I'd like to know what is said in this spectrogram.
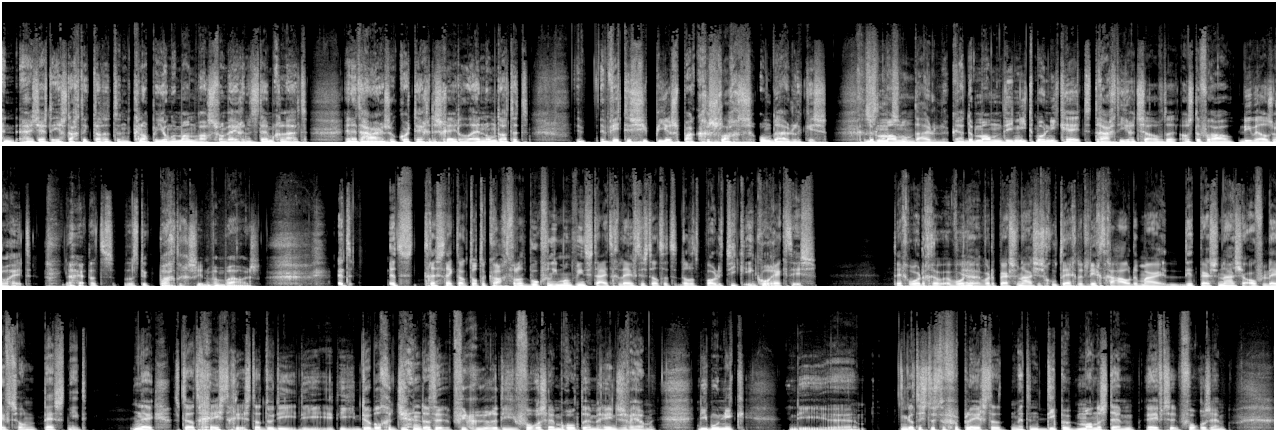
en hij zegt, eerst dacht ik dat het een knappe jonge man was vanwege het stemgeluid. En het haar zo kort tegen de schedel. En omdat het witte cipierspak geslachtsonduidelijk is. De man, onduidelijk. ja, de man die niet Monique heet, draagt hier hetzelfde als de vrouw die wel zo heet. Nou ja, dat, is, dat is natuurlijk prachtige zin van Brouwers. Het, het strekt ook tot de kracht van het boek van iemand wiens tijd geleefd is dat het, dat het politiek incorrect is. Tegenwoordig eh, worden, Ja. worden personages goed tegen het licht gehouden, maar dit personage overleeft zo'n test niet. Nee, terwijl het geestige is dat door die, die, die dubbel gegenderde figuren die volgens hem rond hem heen zwermen, die Monique, die, eh, dat is dus de verpleegster met een diepe mannenstem, heeft ze, volgens hem.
